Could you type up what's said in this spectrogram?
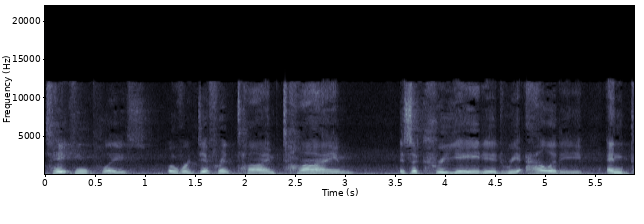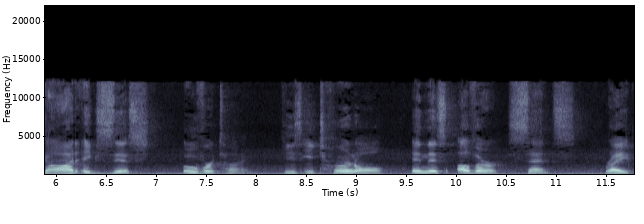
taking place over different time. Time is a created reality and God exists over time. He's eternal in this other sense, right?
